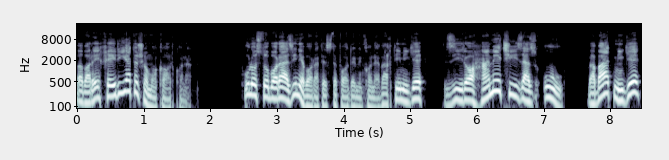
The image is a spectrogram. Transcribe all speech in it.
و برای خیریت شما کار کنند. پولس دوباره از این عبارت استفاده می‌کنه. وقتی میگه زیرا همه چیز از او و بعد میگه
